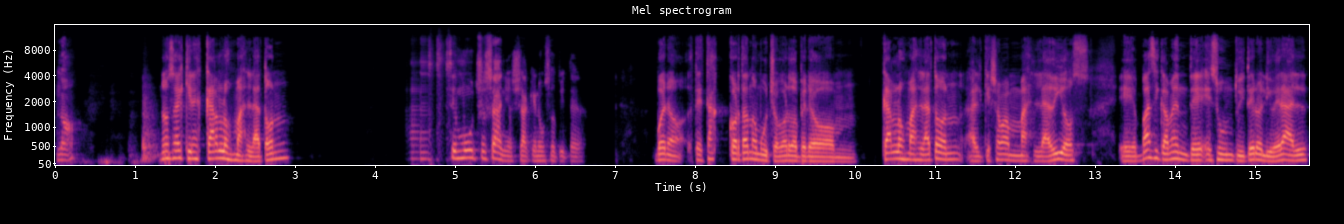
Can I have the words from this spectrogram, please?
No. ¿No sabes quién es Carlos Maslatón? Hace muchos años ya que no uso Twitter. Bueno, te estás cortando mucho, gordo, pero um, Carlos Maslatón, al que llaman Masladios, eh, básicamente es un tuitero liberal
